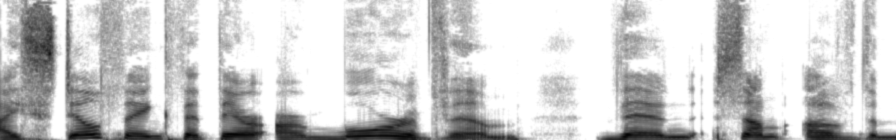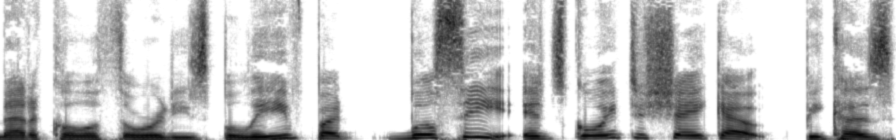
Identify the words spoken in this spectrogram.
I still think that there are more of them than some of the medical authorities believe, but we'll see. It's going to shake out because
